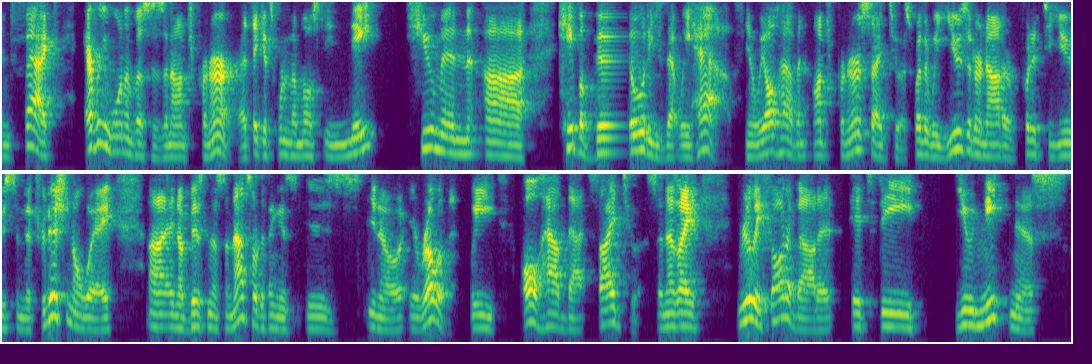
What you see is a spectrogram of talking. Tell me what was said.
In fact, every one of us is an entrepreneur. I think it's one of the most innate human uh, capabilities that we have. You know, we all have an entrepreneur side to us, whether we use it or not, or put it to use in the traditional way uh, in a business and that sort of thing is is you know irrelevant. We all have that side to us. And as I really thought about it, it's the uniqueness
